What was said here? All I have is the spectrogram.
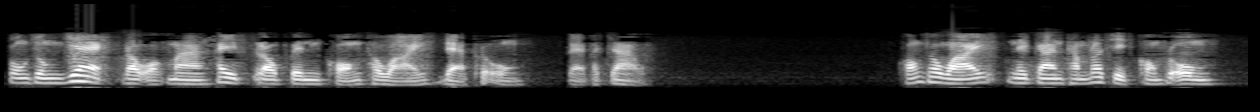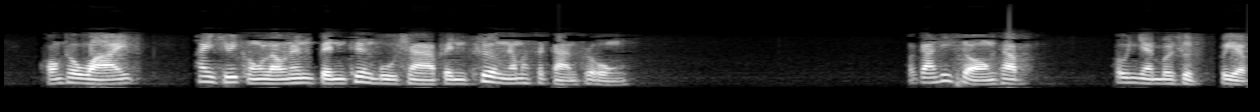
พระองค์ทรงแยกเราออกมาให้เราเป็นของถวายแด่พระองค์แด่พระเจ้า ของถวายในการทำพระจิตของพระองค์ ของถวาย ให้ชีวิตของเรานั้นเป็นเครื่องบูชาเป็นเครื่องนมัสการพระองค์ ประการที่สองครับ พระวิญญาณบริสุทธิ์เปรียบ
